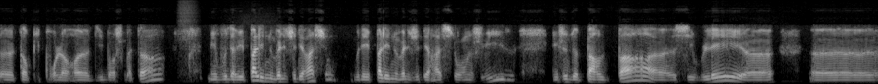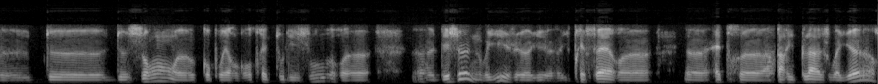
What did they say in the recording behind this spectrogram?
euh, tant pis pour leur euh, dimanche matin, mais vous n'avez pas les nouvelles générations. Vous n'avez pas les nouvelles générations juives, et je ne parle pas, euh, si vous voulez, de, gens qu'on pourrait rencontrer tous les jours, des jeunes. Vous voyez, ils préfèrent être à Paris-Plage ou ailleurs.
